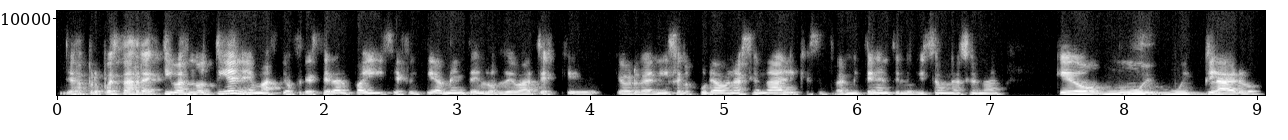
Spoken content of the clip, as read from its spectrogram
las propuestas reactivas no tiene más que ofrecer al país, efectivamente, en los debates que, organiza el Jurado Nacional y que se transmiten en Televisión Nacional, quedó muy, muy claro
